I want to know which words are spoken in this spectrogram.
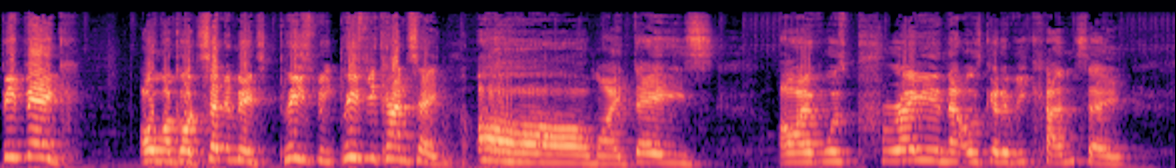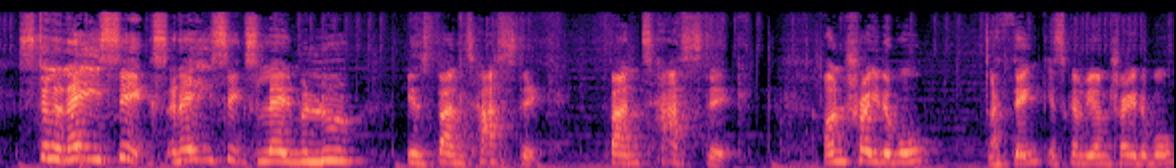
Be big. Oh my god, centre mid. Please be, please be Kante. Oh my days. I was praying that was going to be Kante. Still an 86. An 86 Le Melou is fantastic. Fantastic. Untradeable. I think it's going to be untradeable.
